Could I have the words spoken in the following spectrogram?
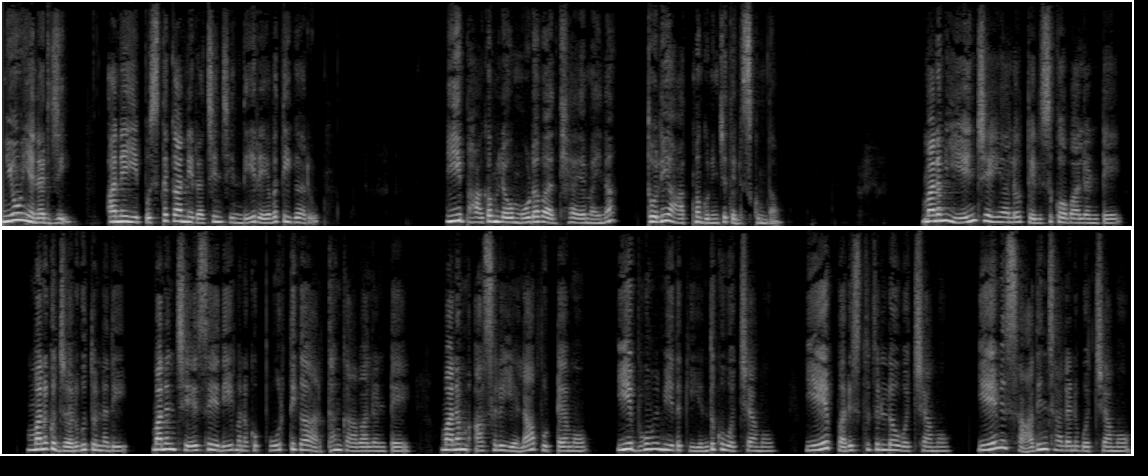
న్యూ ఎనర్జీ అనే ఈ పుస్తకాన్ని రచించింది రేవతి గారు. ఈ భాగంలో మూడవ అధ్యాయమైన తొలి ఆత్మ గురించి తెలుసుకుందాం. మనం ఏం చేయాలో తెలుసుకోవాలంటే మనకు జరుగుతున్నది మనం చేసేది మనకు పూర్తిగా అర్థం కావాలంటే మనం అసలు ఎలా పుట్టామో ఈ భూమి మీదకి ఎందుకు వచ్చామో ఏ పరిస్థితుల్లో వచ్చామో ఏమి సాధించాలని వచ్చామో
